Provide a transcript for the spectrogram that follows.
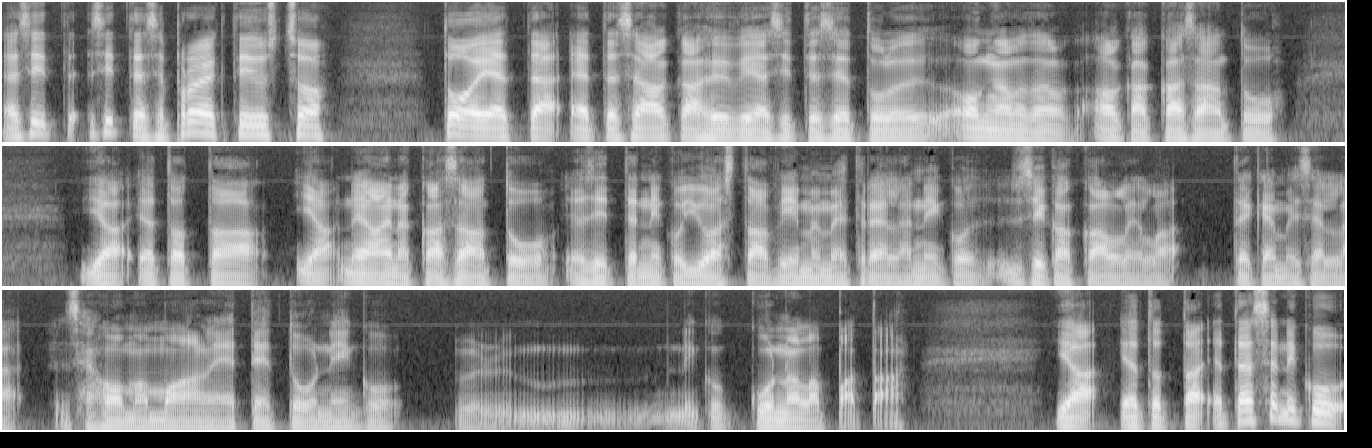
ja sitten, sitten se projekti just se on toi, että, että se alkaa hyvin ja sitten se tuli, ongelmat alkaa kasaantua ja, ja, tota, ja ne aina kasaantuu ja sitten niin kuin juostaan viime metreillä niin sikakallilla tekemisellä se homma maali, ettei tule niin kuin, niin kuin kunnolla pataan. Ja, ja, tota, ja tässä niin kuin,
